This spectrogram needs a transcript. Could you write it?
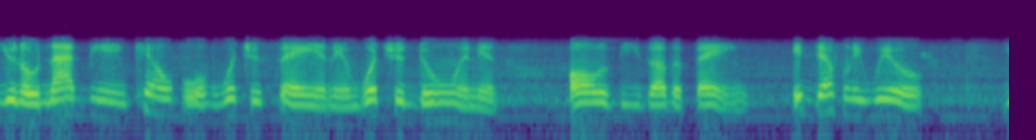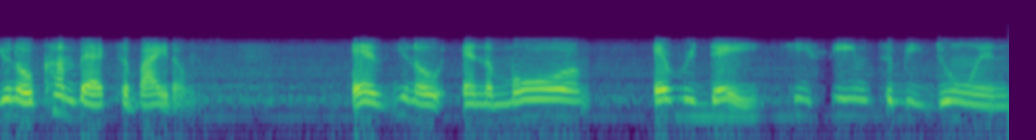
you know, not being careful of what you're saying and what you're doing and all of these other things, it definitely will, you know, come back to bite him. As, you know, and the more every day he seems to be doing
